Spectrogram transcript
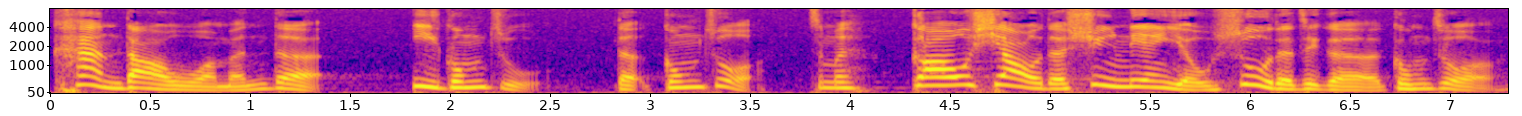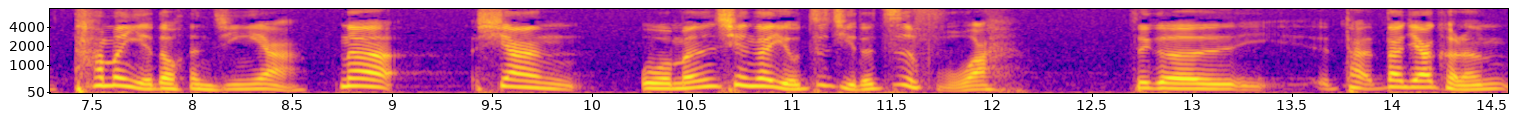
看到我们的义工组的工作这么高效的训练有素的这个工作，他们也都很惊讶。那像我们现在有自己的制服啊，这个他大家可能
